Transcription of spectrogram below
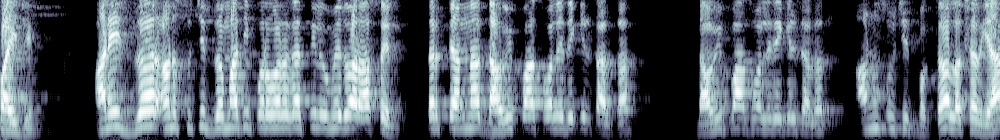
पाहिजे. आणि जर अनुसूचित जमाती प्रवर्गातील उमेदवार असेल तर त्यांना दहावी पास वाले देखील चालतात. दहावी पास वाले देखील चालतात. अनुसूचित फक्त लक्षात घ्या.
